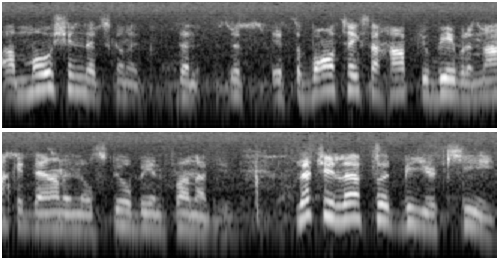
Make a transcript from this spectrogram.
a motion that's going to, that, if the ball takes a hop, you'll be able to knock it down and it'll still be in front of you. Let your left foot be your key.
